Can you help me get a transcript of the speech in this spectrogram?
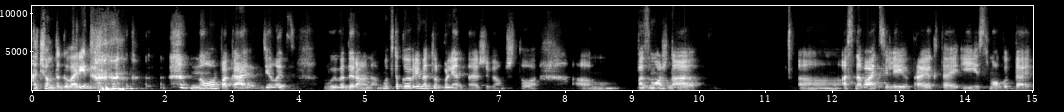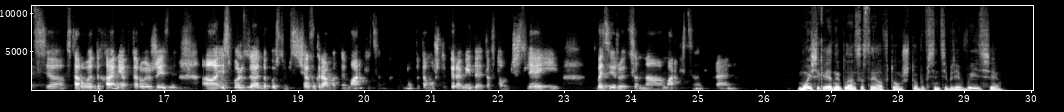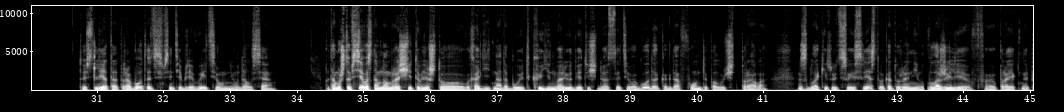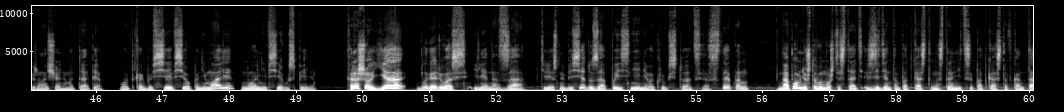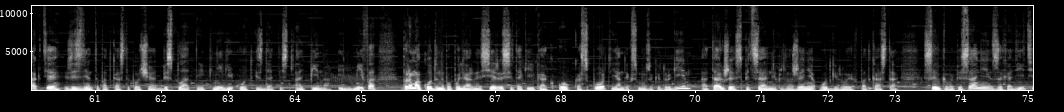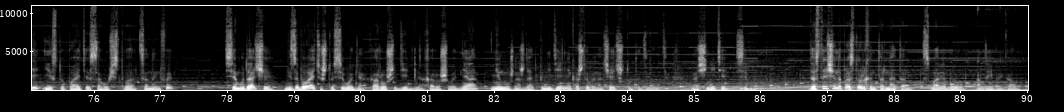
о чем-то говорит, но пока делать выводы рано. Мы в такое время турбулентное живем, что, возможно, а, основатели проекта и смогут дать э, второе дыхание, вторую жизнь, а, используя, допустим, сейчас грамотный маркетинг. Ну, потому что пирамида это в том числе и базируется на маркетинге, правильно? Мой секретный план состоял в том, чтобы в сентябре выйти, то есть лето отработать, в сентябре выйти, он не удался. Потому что все в основном рассчитывали, что выходить надо будет к январю 2023 года, когда фонды получат право разблокировать свои средства, которые они вложили в проект на первоначальном этапе. Вот как бы все все понимали, но не все успели. Хорошо, я благодарю вас, Елена, за интересную беседу, за пояснение вокруг ситуации с Степан. Напомню, что вы можете стать резидентом подкаста на странице подкаста ВКонтакте. Резиденты подкаста получают бесплатные книги от издательств Альпина или Мифа, промокоды на популярные сервисы, такие как ОККО Спорт, Яндекс Музыка и другие, а также специальные предложения от героев подкаста. Ссылка в описании. Заходите и вступайте в сообщество ценной инфы. Всем удачи. Не забывайте, что сегодня хороший день для хорошего дня. Не нужно ждать понедельника, чтобы начать что-то делать. Начните сегодня. До встречи на просторах интернета. С вами был Андрей Байкал.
